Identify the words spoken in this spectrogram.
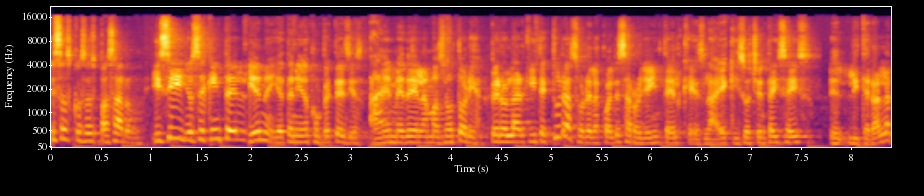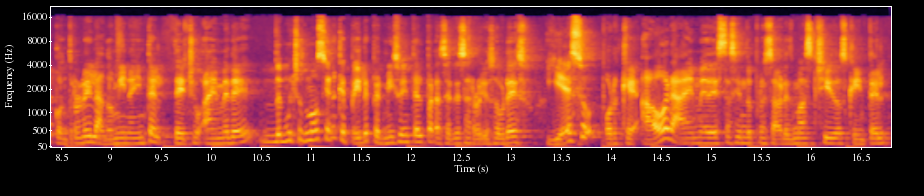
Esas cosas pasaron. Y sí, yo sé que Intel tiene y ha tenido competencias. AMD la más notoria, pero la arquitectura sobre la cual desarrolla Intel, que es la X86, literal la controla y la domina Intel. De hecho, AMD de muchos modos tiene que pedirle permiso a Intel para hacer desarrollo sobre eso. Y eso porque ahora AMD está haciendo procesadores más chidos que Intel,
